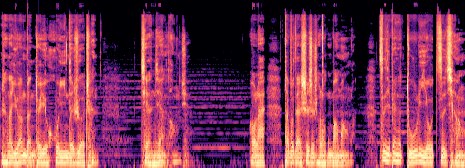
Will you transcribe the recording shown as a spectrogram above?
让她原本对于婚姻的热忱渐渐冷却。后来，她不再事事找老公帮忙了，自己变得独立又自强，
